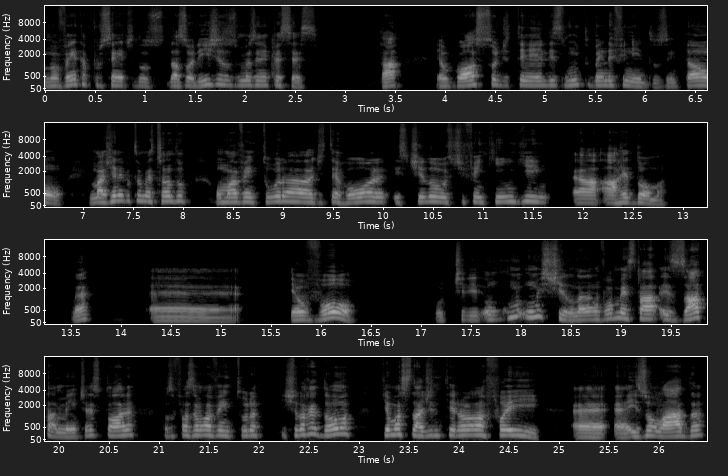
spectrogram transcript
90% dos, das origens dos meus NPCs, tá? Eu gosto de ter eles muito bem definidos. Então, imagina que eu estou mestrando uma aventura de terror estilo Stephen King, a, a Redoma, né? É, eu vou utilizar um, um, estilo, né? Não vou mestrar exatamente a história, mas vou fazer uma aventura estilo Redoma, que uma cidade do interior ela foi é, é, isolada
